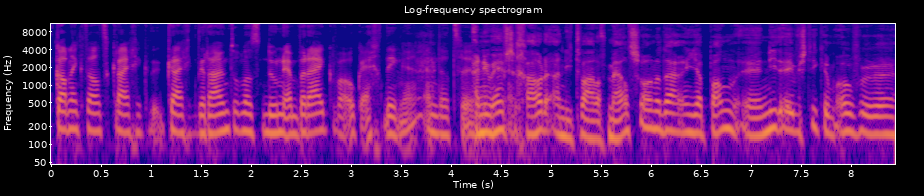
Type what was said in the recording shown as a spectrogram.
kan ik dat, krijg ik, krijg ik de ruimte om dat te doen... en bereiken we ook echt dingen. En, dat, uh, en u heeft zich gehouden aan die 12-mijlzone daar in Japan. Eh, niet even stiekem over uh,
